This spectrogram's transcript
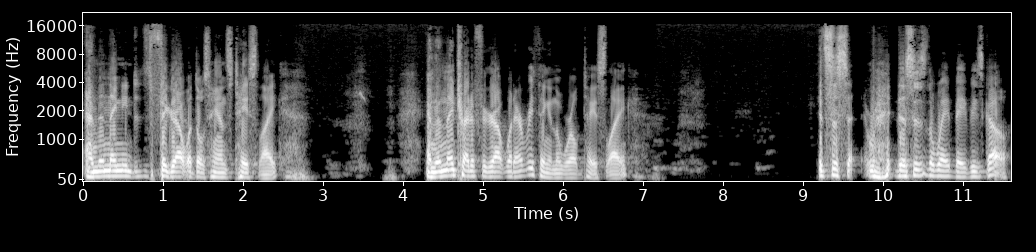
And then they need to figure out what those hands taste like. And then they try to figure out what everything in the world tastes like. It's the, this is the way babies go.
